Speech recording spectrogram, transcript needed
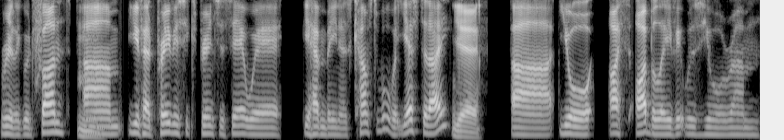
Really good fun. Mm. Um, you've had previous experiences there where you haven't been as comfortable, but yesterday, yeah, uh, your I th- I believe it was your um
